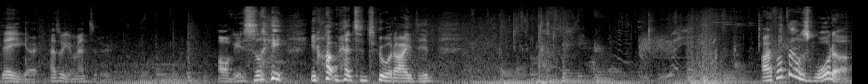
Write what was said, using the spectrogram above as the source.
There you go. That's what you're meant to do. Obviously. You're not meant to do what I did. I thought that was water.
